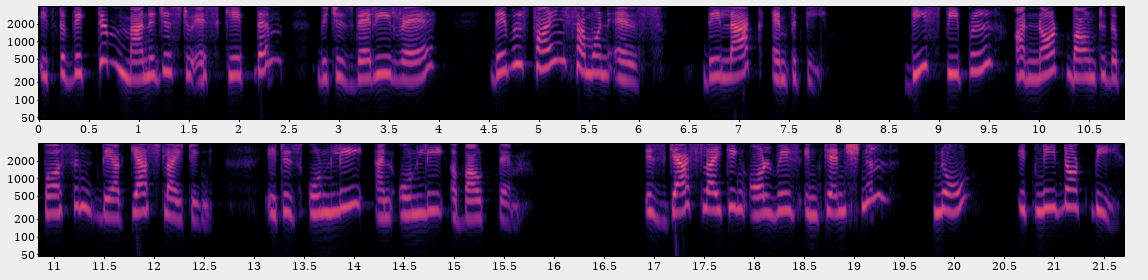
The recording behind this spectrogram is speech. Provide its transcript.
If the victim manages to escape them, which is very rare, they will find someone else. They lack empathy. These people are not bound to the person they are gaslighting. It is only and only about them. Is gaslighting always intentional? No, it need not be.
